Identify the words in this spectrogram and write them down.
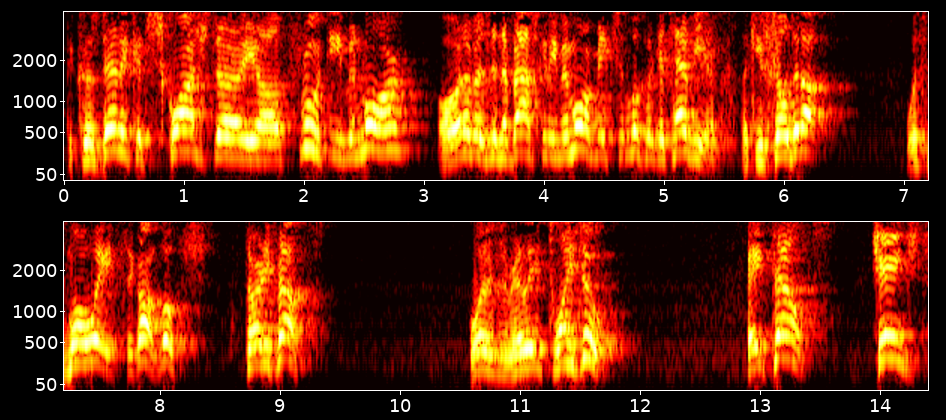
Because then it could squash the uh, fruit even more, or whatever's in the basket even more, makes it look like it's heavier, like you filled it up with more weight. It's like, oh, look, 30 pounds. What is it really? 22. 8 pounds. Changed.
